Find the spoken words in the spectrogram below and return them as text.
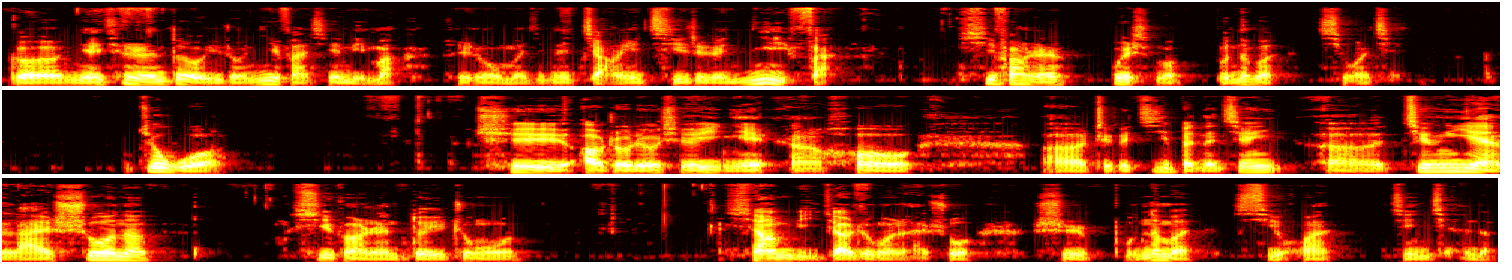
个年轻人都有一种逆反心理嘛，所以说我们今天讲一期这个逆反，西方人为什么不那么喜欢钱？就我去澳洲留学一年，然后。呃，这个基本的经呃经验来说呢，西方人对中国相比较中国人来说是不那么喜欢金钱的，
